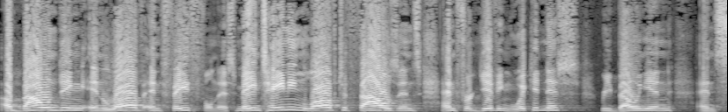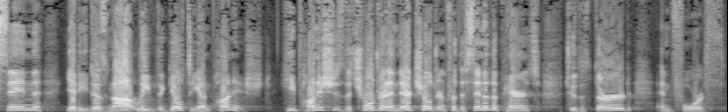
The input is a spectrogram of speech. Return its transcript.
abounding in love and faithfulness, maintaining love to thousands, and forgiving wickedness, rebellion, and sin, yet he does not leave the guilty unpunished. He punishes the children and their children for the sin of the parents to the third and fourth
